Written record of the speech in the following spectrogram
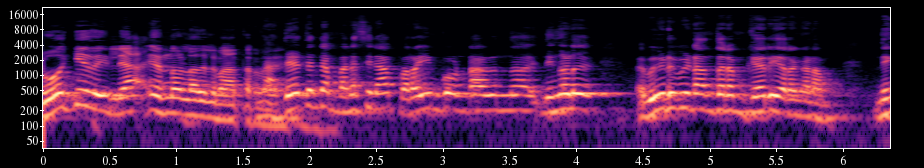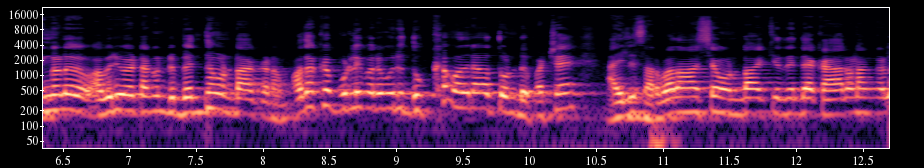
യോഗ്യതയില്ല എന്നുള്ളതിൽ മാത്രമേ. അദ്ദേഹത്തിന്റെ മനസ്സിൽ ആ പറയുമ്പോൾ ഉണ്ടാകുന്ന നിങ്ങൾ വീട് വീടാന്തരം കയറി ഇറങ്ങണം. നിങ്ങൾ അവരുമായിട്ട് അങ്ങോട്ട് ബന്ധം ഉണ്ടാക്കണം അതൊക്കെ പുള്ളി പറയും ഒരു ദുഃഖം അതിനകത്തുണ്ട്. പക്ഷേ അതിൽ സർവനാശം ഉണ്ടാക്കിയതിന്റെ കാരണങ്ങൾ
